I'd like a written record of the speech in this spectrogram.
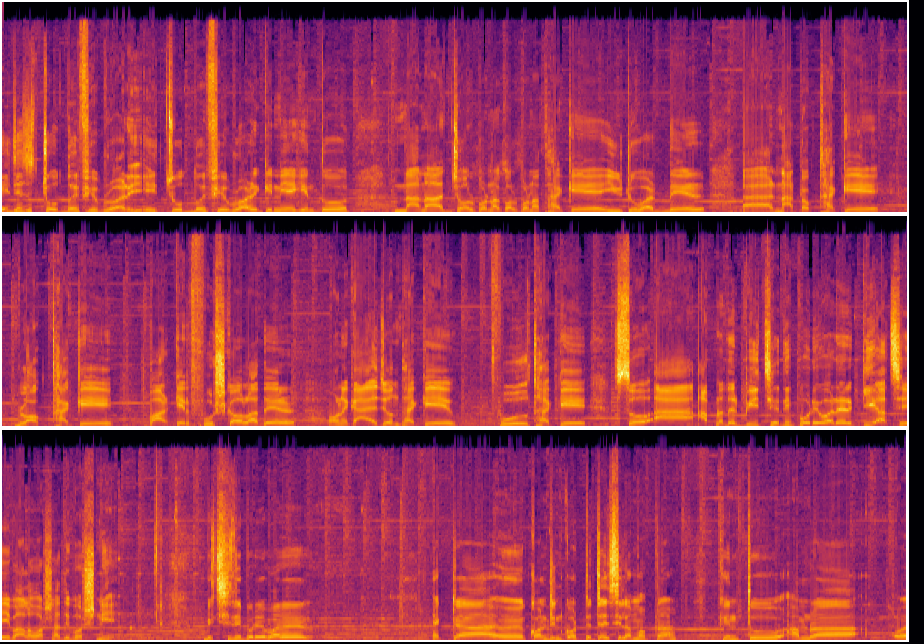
এই যে চোদ্দোই ফেব্রুয়ারি, এই চোদ্দোই ফেব্রুয়ারিকে নিয়ে কিন্তু নানা জল্পনা কল্পনা থাকে, ইউটিউবারদের নাটক থাকে ব্লগ থাকে, পার্কের ফুসকাওয়ালাদের অনেক আয়োজন থাকে, ফুল থাকে। সো আপনাদের বিচ্ছেদী পরিবারের কি আছে এই ভালোবাসা দিবস নিয়ে? বিচ্ছেদী পরিবারের একটা কন্টেন্ট করতে চাইছিলাম আপনার, কিন্তু আমরা ওই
